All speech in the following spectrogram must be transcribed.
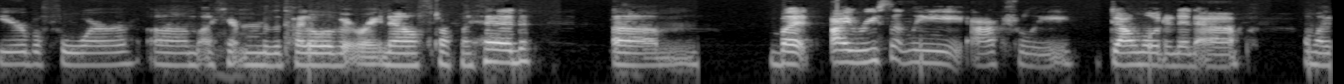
here before. Um, I can't remember the title of it right now off the top of my head. Um, but I recently actually downloaded an app on my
